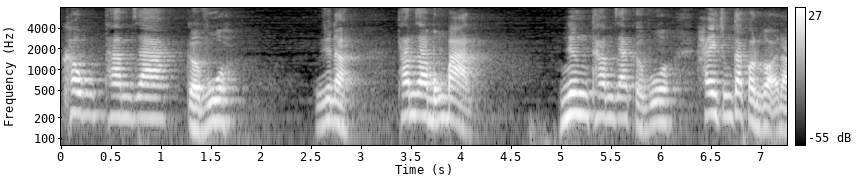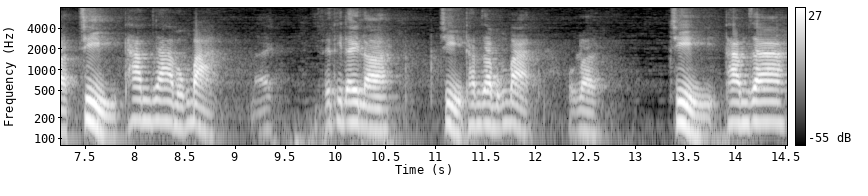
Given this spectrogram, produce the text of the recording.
không tham gia cờ vua. Đúng chưa nào? Tham gia bóng bàn nhưng tham gia cờ vua. Hay chúng ta còn gọi là chỉ tham gia bóng bàn. Đấy. Thế thì đây là chỉ tham gia bóng bàn hoặc là chỉ tham gia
